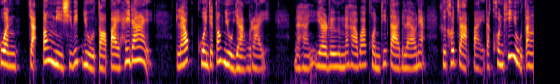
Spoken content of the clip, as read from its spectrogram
ควรจะต้องมีชีวิตอยู่ต่อไปให้ได้ แล้วควรจะต้องอยู่อย่างไรนะคะอย่าลืมนะคะว่าคนที่ตายไปแล้วเนี่ยคือเขาจากไป แต่คนที่อยู่ต่าง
